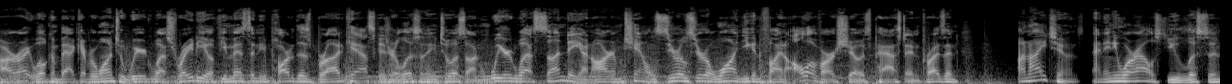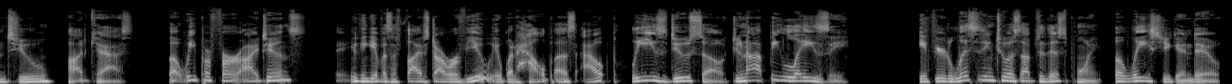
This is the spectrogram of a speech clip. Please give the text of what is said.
All right, welcome back, everyone, to Weird West Radio. If you missed any part of this broadcast because you're listening to us on Weird West Sunday on RM Channel 001, you can find all of our shows, past and present, on iTunes and anywhere else you listen to podcasts. But we prefer iTunes. You can give us a five star review, it would help us out. Please do so. Do not be lazy. If you're listening to us up to this point, the least you can do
